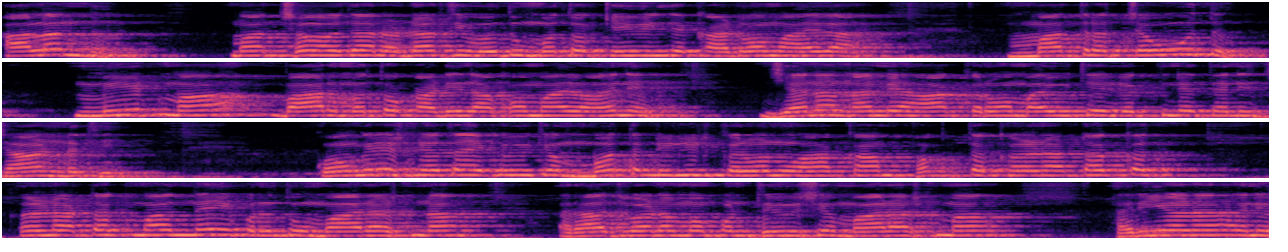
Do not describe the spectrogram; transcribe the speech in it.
આલંદમાં છ હજાર અઢારથી વધુ મતો કેવી રીતે કાઢવામાં આવ્યા? માત્ર ચૌદ મિનિટમાં બાર મતો કાઢી નાખવામાં આવ્યા અને જેના નામે આ કરવામાં આવ્યું તે વ્યક્તિને તેની જાણ નથી. કોંગ્રેસ નેતાએ કહ્યું કે મત ડિલીટ કરવાનું આ કામ ફક્ત કર્ણાટક જ, કર્ણાટકમાં જ નહીં, પરંતુ મહારાષ્ટ્રના રાજવાડામાં પણ થયું છે. મહારાષ્ટ્રમાં હરિયાણા અને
